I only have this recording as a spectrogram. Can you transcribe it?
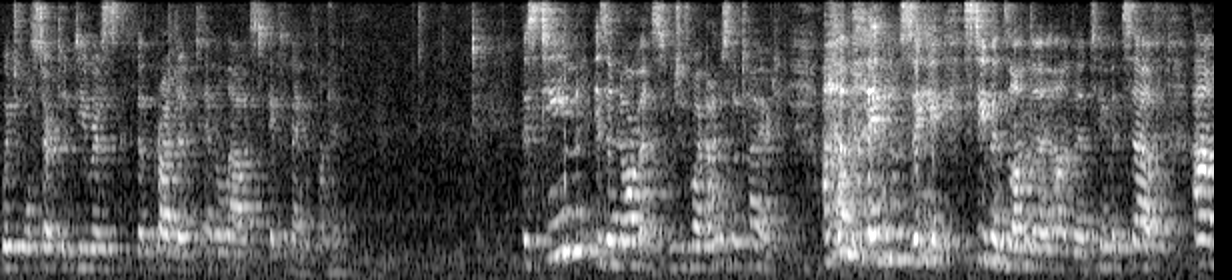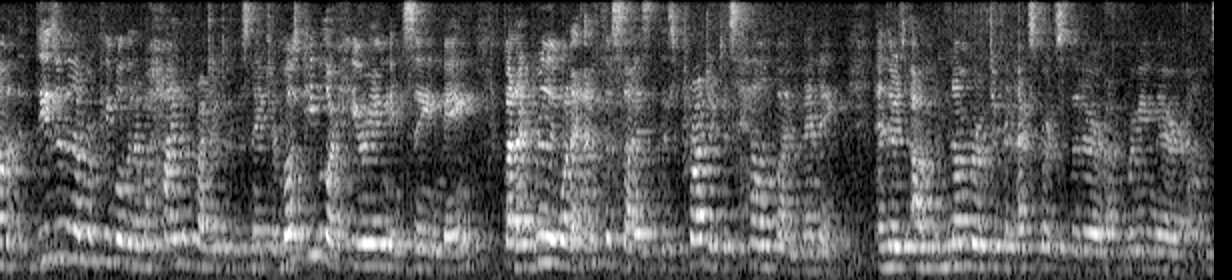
which will start to de-risk the project and allow us to get to bank funding. This team is enormous, which is why I'm so tired. Um, and you'll see Stephen's on the, on the team itself. Um, these are the number of people that are behind a project of this nature. Most people are hearing and seeing me, but I really want to emphasize that this project is held by many. And there's um, a number of different experts that are um, bringing their um,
